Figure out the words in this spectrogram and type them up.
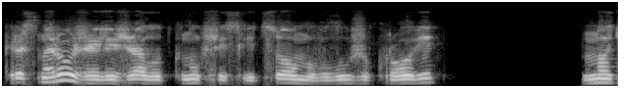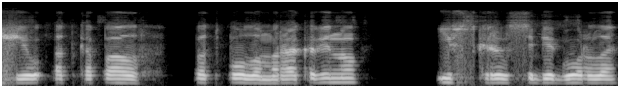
Краснорожий лежал, уткнувшись лицом в лужу крови. Ночью откопал под полом раковину и вскрыл себе горло.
